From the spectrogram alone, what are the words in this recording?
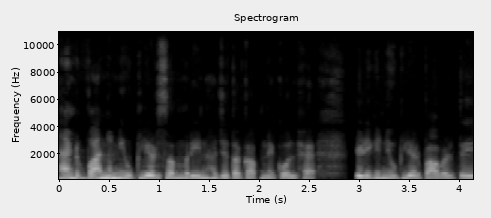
ਐਂਡ ਵਨ ਨਿਊਕਲੀਅਰ ਸਬਮਰੀਨ ਹਜੇ ਤੱਕ ਆਪਣੇ ਕੋਲ ਹੈ ਜਿਹੜੀ ਕਿ ਨਿਊਕਲੀਅਰ ਪਾਵਰ ਤੇ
